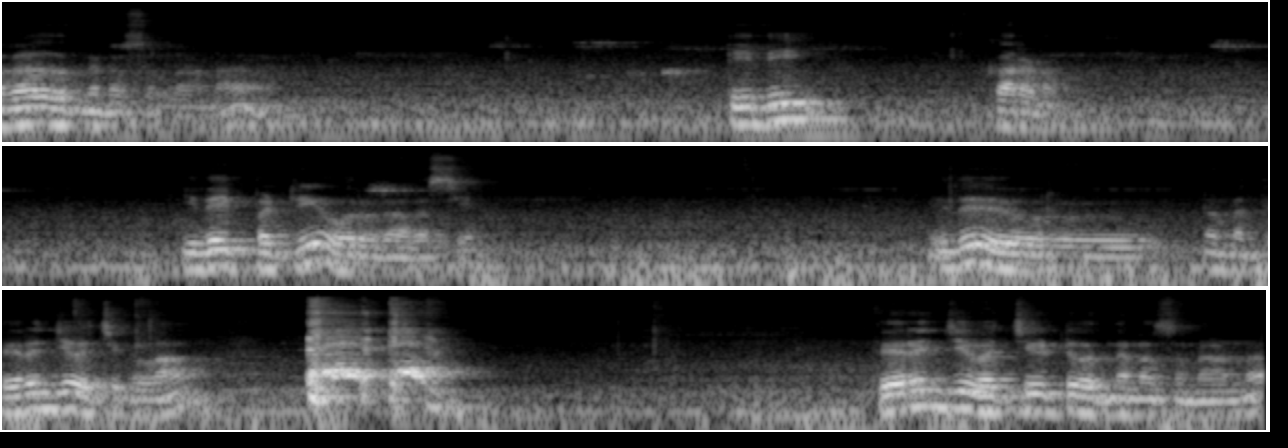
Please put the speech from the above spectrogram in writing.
அதாவது வந்து என்ன சொல்லலாம்னா திதி காரணம். இதை பற்றிய ஒரு ரகசியம். இது ஒரு நம்ம தெரிஞ்சு வச்சுக்கலாம். தெரிஞ்சு வச்சுக்கிட்டு வந்து என்ன சொன்னான்னா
